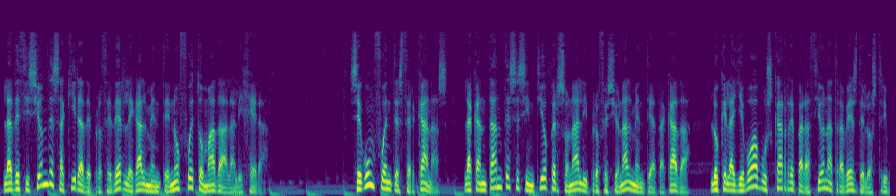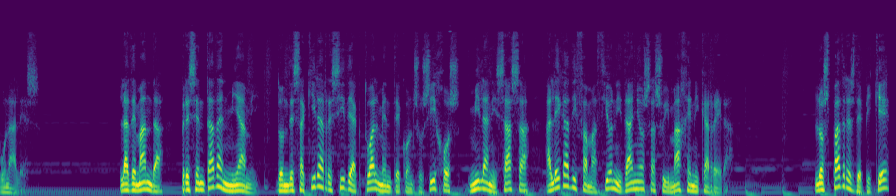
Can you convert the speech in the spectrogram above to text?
La decisión de Shakira de proceder legalmente no fue tomada a la ligera. Según fuentes cercanas, la cantante se sintió personal y profesionalmente atacada, lo que la llevó a buscar reparación a través de los tribunales. La demanda, presentada en Miami, donde Shakira reside actualmente con sus hijos, Milan y Sasa, alega difamación y daños a su imagen y carrera. Los padres de Piqué,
